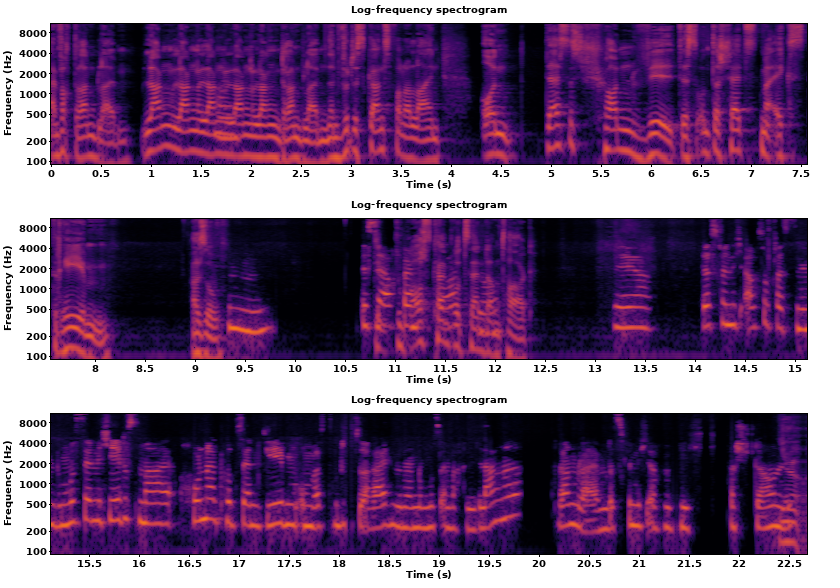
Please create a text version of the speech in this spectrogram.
einfach dranbleiben. Lang, lang, lang, mhm. lang, lang dranbleiben. Dann wird es ganz von allein. Und das ist schon wild. Das unterschätzt man extrem. Also, mhm. ist ja auch du brauchst Sport kein Prozent so. am Tag. Ja, das finde ich auch so faszinierend. Du musst ja nicht jedes Mal 100 Prozent geben, um was Gutes zu erreichen, sondern du musst einfach lange dranbleiben. Das finde ich auch wirklich erstaunlich. Ja,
